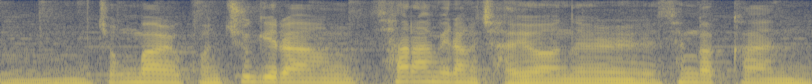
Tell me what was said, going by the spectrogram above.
음, 정말 건축이랑 사람이랑 자연을 생각한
